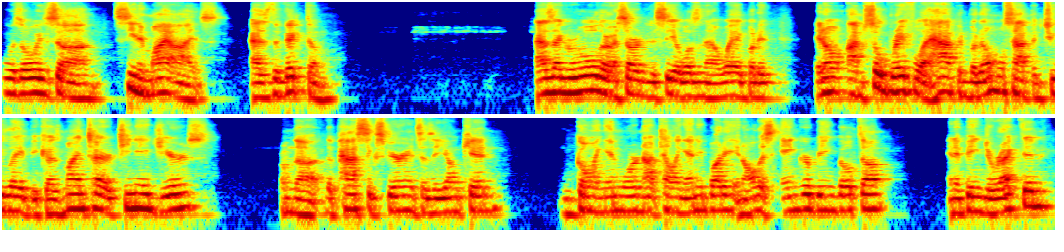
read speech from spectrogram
was always uh, seen in my eyes as the victim. As I grew older, I started to see it wasn't that way, but it know, I'm so grateful it happened, but it almost happened too late because my entire teenage years, from the the past experience as a young kid, going inward, not telling anybody, and all this anger being built up, and it being directed,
